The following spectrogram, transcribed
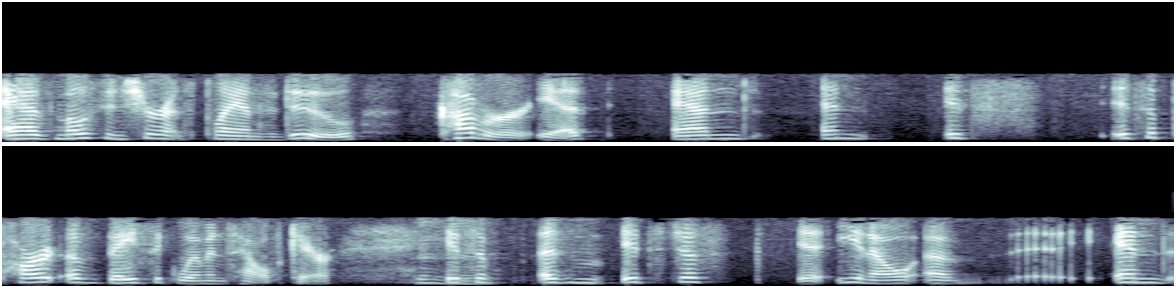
as most insurance plans do cover it and and it's it's a part of basic women's health care Mm-hmm. it's a as it's just uh, you know uh, and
